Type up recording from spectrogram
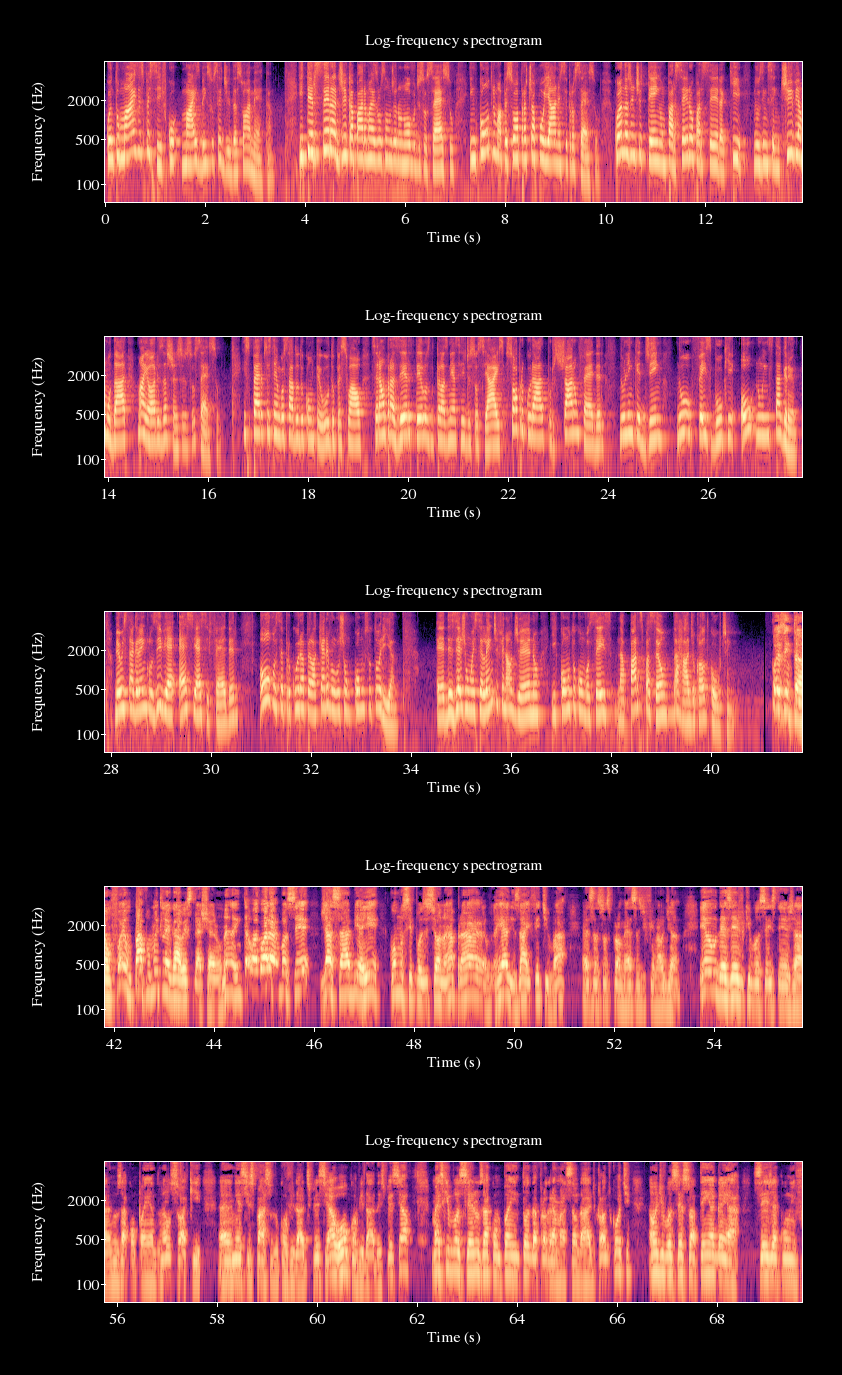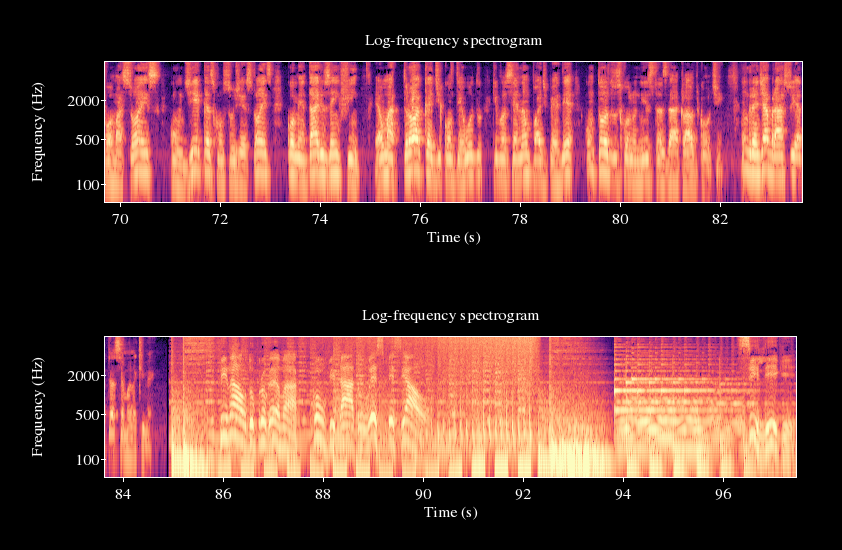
Quanto mais específico, mais bem sucedida a sua meta. E terceira dica para uma resolução de ano novo de sucesso: encontre uma pessoa para te apoiar nesse processo. Quando a gente tem um parceiro ou parceira que nos incentive a mudar, maiores as chances de sucesso. Espero que vocês tenham gostado do conteúdo, pessoal. Será um prazer tê-los pelas minhas redes sociais. Só procurar por Sharon Feder no LinkedIn, no Facebook ou no Instagram. Meu Instagram, inclusive, é ssfeder ou você procura pela Care Evolution Consultoria. É, desejo um excelente final de ano e conto com vocês na participação da Rádio Cloud Coaching. Pois então, foi um papo muito legal esse da Sharon, né? Então agora você já sabe aí como se posicionar para realizar, efetivar essas suas promessas de final de ano. Eu desejo que você esteja nos acompanhando não só aqui uh, nesse espaço do convidado especial ou convidada especial, mas que você nos acompanhe em toda a programação da Rádio Cloud Coaching, onde você só tem a ganhar, seja com informações, com dicas, com sugestões, comentários, enfim. É uma troca de conteúdo que você não pode perder com todos os colunistas da Cloud Coaching. Um grande abraço e até a semana que vem. Final do programa Convidado Especial. Se ligue!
